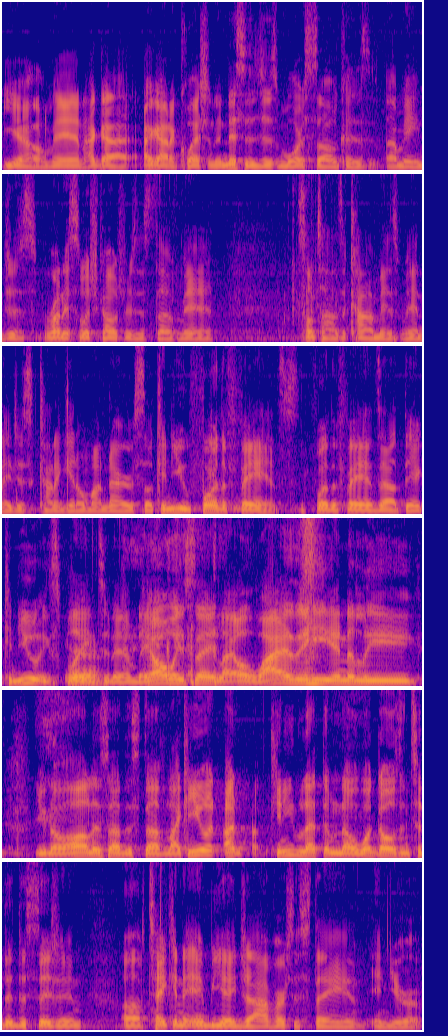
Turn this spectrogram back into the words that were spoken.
Yo, man, I got I got a question, and this is just more so because I mean, just running Swish Cultures and stuff, man. Sometimes the comments, man, they just kind of get on my nerves. So, can you, for the fans, for the fans out there, can you explain Yeah. to them? They always say like, "Oh, why isn't he in the league?" You know, all this other stuff. Like, can you uh, can you let them know what goes into the decision of taking the NBA job versus staying in Europe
